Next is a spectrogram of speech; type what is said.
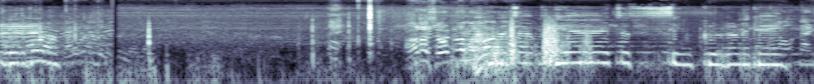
Again, बहुत अच्छा अपना दिया इट्स सिंगल रन अगेन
